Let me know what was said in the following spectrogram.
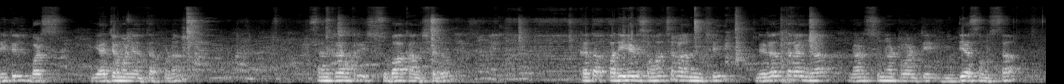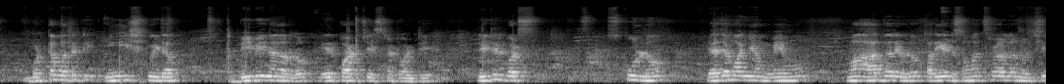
లిటిల్ బర్డ్స్ యాజమాన్యం తరఫున సంక్రాంతి శుభాకాంక్షలు. గత పదిహేడు సంవత్సరాల నుంచి నిరంతరంగా నడుస్తున్నటువంటి విద్యా సంస్థ మొట్టమొదటి ఇంగ్లీష్ మీడియం బీబీ నగర్లో ఏర్పాటు చేసినటువంటి లిటిల్ బర్డ్స్ స్కూల్ను యాజమాన్యం మేము మా ఆధ్వర్యంలో పదిహేడు సంవత్సరాల నుంచి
